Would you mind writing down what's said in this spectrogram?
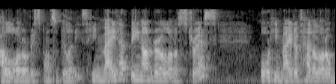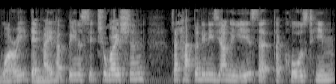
a lot of responsibilities. He may have been under a lot of stress or he may have had a lot of worry. There may have been a situation that happened in his younger years that, that caused him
